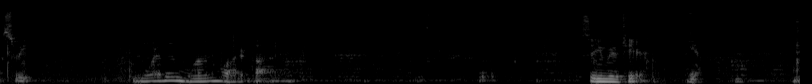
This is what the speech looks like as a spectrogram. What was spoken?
Oh, sweet. More than one water bottle. So you moved here. Yeah. Oh,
